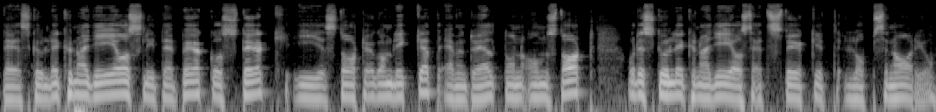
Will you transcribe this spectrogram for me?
Det skulle kunna ge oss lite bök och stök i startögonblicket, eventuellt någon omstart och det skulle kunna ge oss ett stökigt loppscenario.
